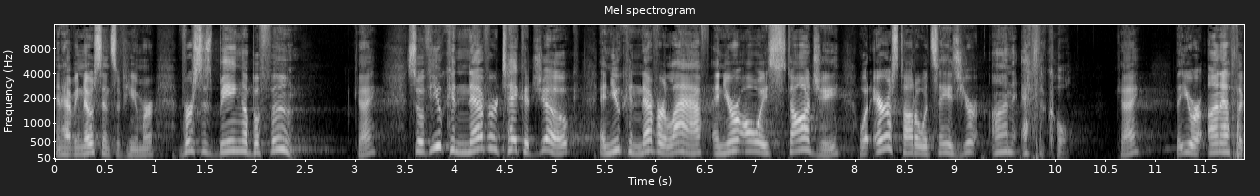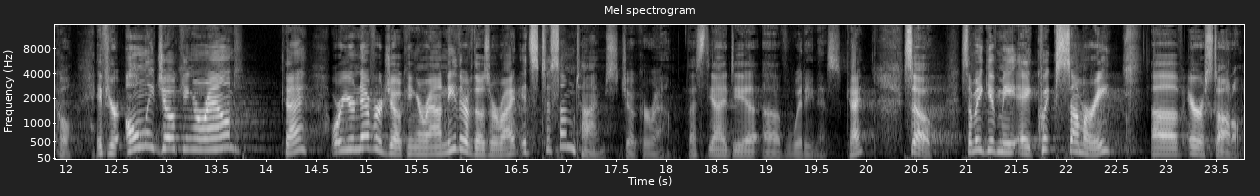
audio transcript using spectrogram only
and having no sense of humor versus being a buffoon. Okay? So if you can never take a joke and you can never laugh and you're always stodgy, what Aristotle would say is you're unethical. Okay? That you are unethical. If you're only joking around, okay, or you're never joking around, neither of those are right. It's to sometimes joke around. That's the idea of wittiness. Okay? So, somebody give me a quick summary of Aristotle.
